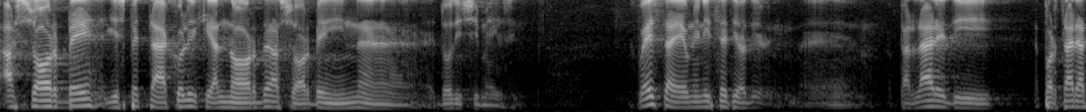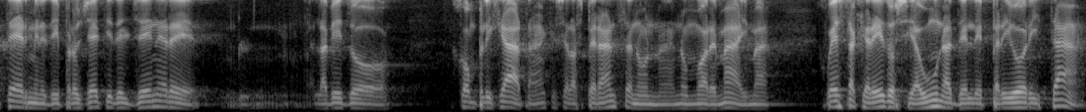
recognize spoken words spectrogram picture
assorbe gli spettacoli che al nord assorbe in eh, 12 mesi. Questa è un'iniziativa, eh, parlare di portare a termine dei progetti del genere la vedo complicata, anche se la speranza non, non muore mai, ma questa credo sia una delle priorità,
